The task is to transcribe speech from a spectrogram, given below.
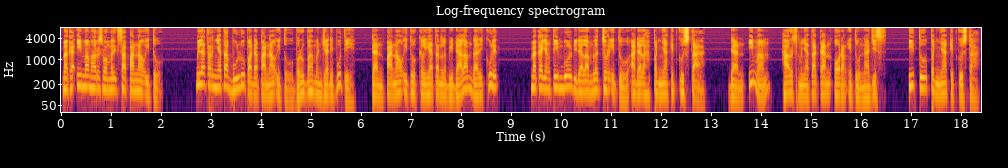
maka imam harus memeriksa panau itu. Bila ternyata bulu pada panau itu berubah menjadi putih dan panau itu kelihatan lebih dalam dari kulit, maka yang timbul di dalam lecur itu adalah penyakit kusta, dan imam harus menyatakan orang itu najis. Itu penyakit kusta.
